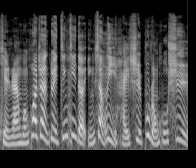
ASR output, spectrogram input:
显然，文化战对经济的影响力还是不容忽视。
